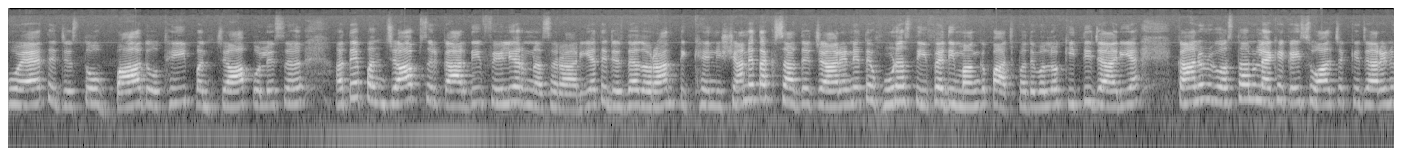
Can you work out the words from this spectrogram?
ਹੋਇਆ ਤੇ ਜਿਸ ਤੋਂ ਬਾਅਦ ਉੱਥੇ ਹੀ ਪੰਜਾਬ ਪੁਲਿਸ ਅਤੇ ਪੰਜਾਬ ਸਰਕਾਰ ਦੀ ਫੇਲਿਅਰ ਨਜ਼ਰ ਆ ਰਹੀ ਹੈ ਤੇ ਜਿਸ ਦੇ ਦੌਰਾਨ ਤਿੱਖੇ ਨਿਸ਼ਾਨੇ ਤੱਕ ਸਾਧੇ ਜਾ ਰਹੇ ਨੇ ਤੇ ਹੁਣ ਅਸਤੀਫੇ ਦੀ ਮੰਗ ਭਾਜਪਾ ਦੇ ਵੱਲੋਂ ਕੀਤੀ ਜਾ ਰਹੀ ਹੈ। ਕਾਨੂੰਨ ਵਿਵਸਥਾ ਨੂੰ ਲੈ ਕੇ ਕਈ ਸਵਾਲ ਚੱਕੇ ਜਾ ਰਹੇ ਨੇ।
